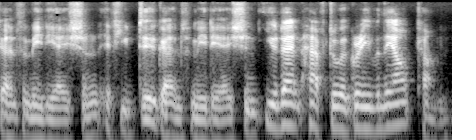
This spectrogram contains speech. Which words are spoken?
go in for mediation. If you do go in for mediation, you don't have to agree with the outcome.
